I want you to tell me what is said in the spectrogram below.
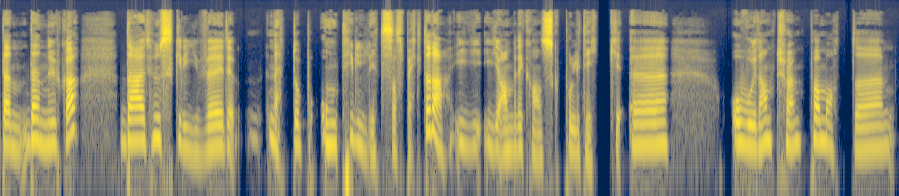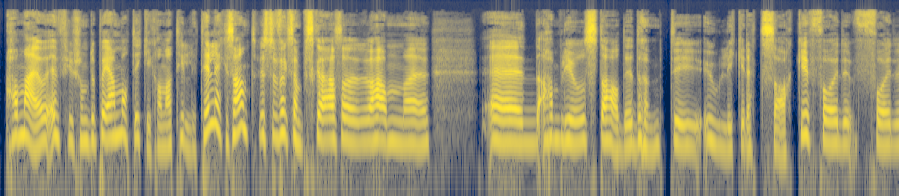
den, denne uka, der hun skriver nettopp om tillitsaspektet da, i, i amerikansk politikk. Og hvordan Trump på en måte Han er jo en fyr som du på en måte ikke kan ha tillit til, ikke sant? Hvis du for eksempel skal Altså, han eh, han blir jo stadig dømt i ulike rettssaker for, for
